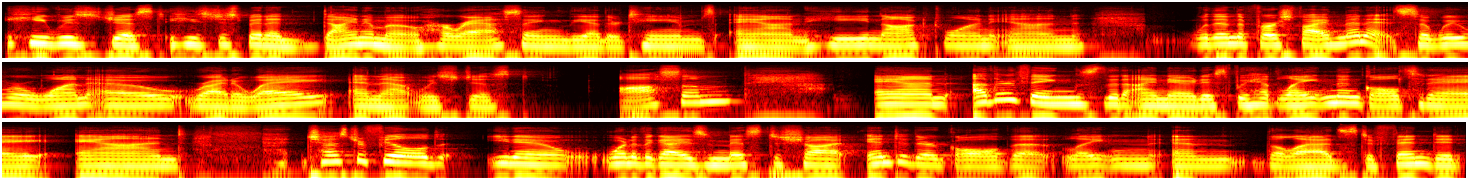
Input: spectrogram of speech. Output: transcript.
he was just he's just been a dynamo harassing the other teams and he knocked one in within the first five minutes. So we were 1 0 right away, and that was just awesome. And other things that I noticed, we had Lainton and goal today, and Chesterfield, you know, one of the guys missed a shot into their goal that Lainton and the lads defended.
